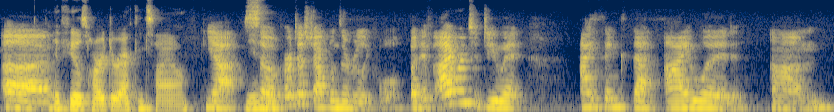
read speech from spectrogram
Uh, it feels hard to reconcile. yeah, so protest chaplains are really cool. But if I were to do it, I think that I would. Um,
